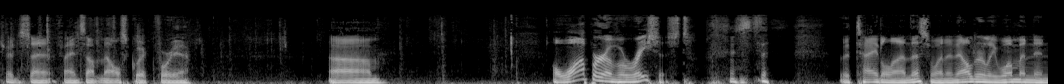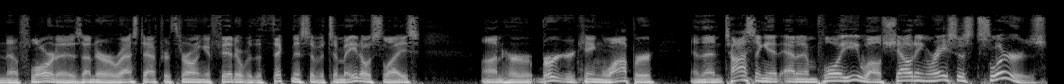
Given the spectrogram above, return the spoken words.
Tried to find something else quick for you. Um, a whopper of a racist is the, the title on this one. An elderly woman in uh, Florida is under arrest after throwing a fit over the thickness of a tomato slice on her Burger King Whopper and then tossing it at an employee while shouting racist slurs.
